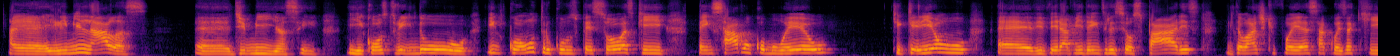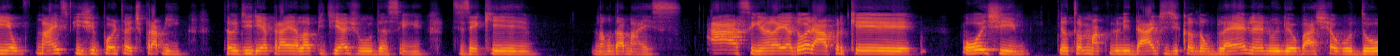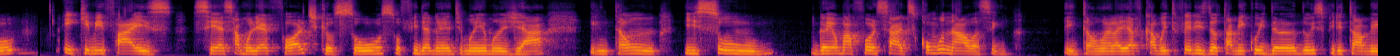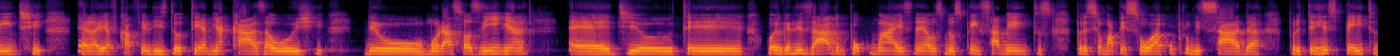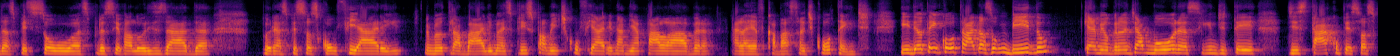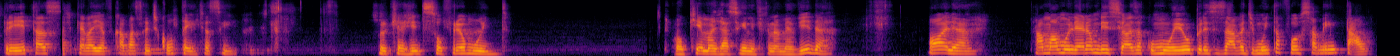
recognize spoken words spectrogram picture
é, eliminá-las é, de mim, assim, e construindo encontro com as pessoas que pensavam como eu, que queriam é, viver a vida entre seus pares. Então, acho que foi essa coisa que eu mais fiz de importante para mim. Então, eu diria para ela pedir ajuda, assim, dizer que não dá mais. Ah, sim, ela ia adorar, porque hoje eu estou numa comunidade de candomblé, né, no Ilhéu Baixo Algodô, e que me faz ser essa mulher forte que eu sou, sou filha né, de mãe manjá, então isso ganhou uma força descomunal, assim. Então ela ia ficar muito feliz de eu estar me cuidando espiritualmente, ela ia ficar feliz de eu ter a minha casa hoje, de eu morar sozinha, é, de eu ter organizado um pouco mais né, os meus pensamentos, por eu ser uma pessoa compromissada, por eu ter respeito das pessoas, por eu ser valorizada, por as pessoas confiarem no meu trabalho, mas principalmente confiarem na minha palavra. Ela ia ficar bastante contente. E de eu ter encontrado a Zumbido, que é meu grande amor, assim, de ter, de estar com pessoas pretas, acho que ela ia ficar bastante contente, assim, porque a gente sofreu muito. O que já significa na minha vida? Olha, uma mulher ambiciosa como eu precisava de muita força mental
